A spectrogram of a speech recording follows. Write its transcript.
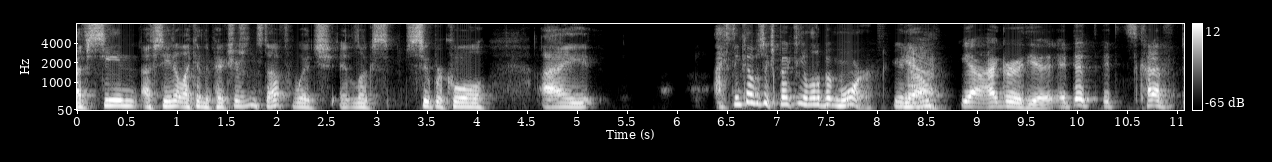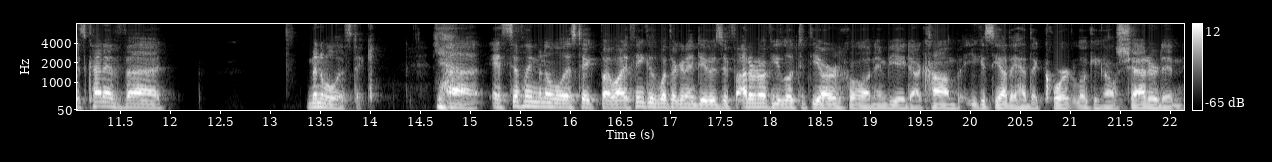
I've seen, I've seen it like in the pictures and stuff, which it looks super cool. I, I think I was expecting a little bit more. You know, Yeah, yeah, I agree with you. It, it it's kind of it's kind of uh, minimalistic. Yeah. Uh, it's definitely minimalistic, but what I think is what they're going to do is if I don't know if you looked at the article on NBA.com, but you can see how they had the court looking all shattered and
